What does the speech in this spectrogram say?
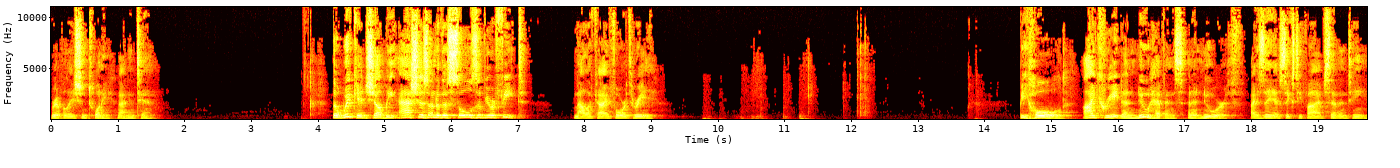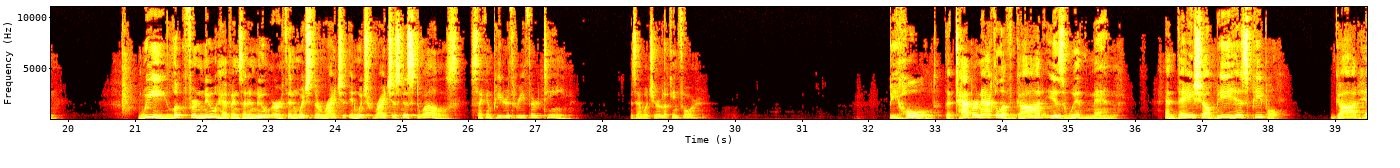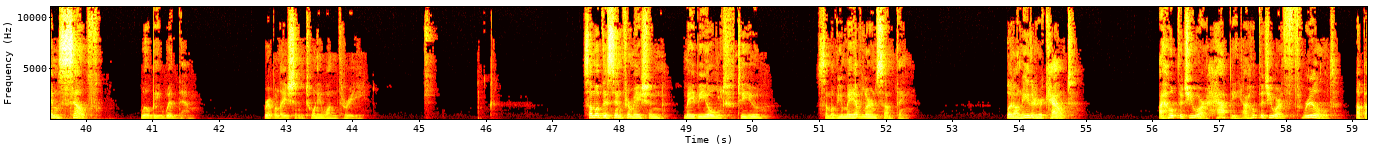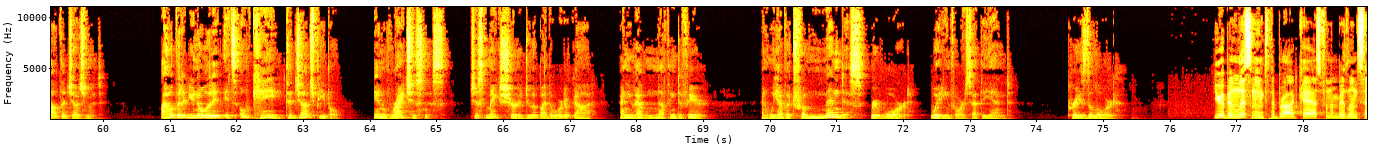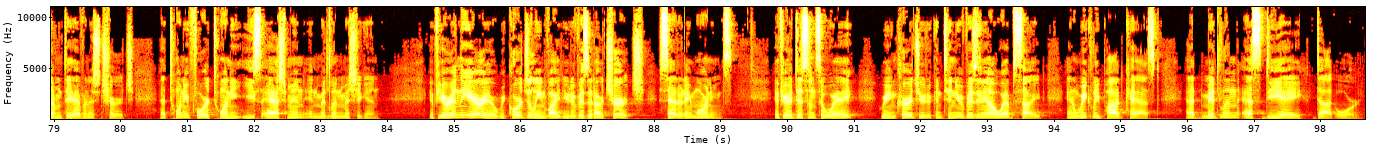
Revelation 20, 9 and 10. The wicked shall be ashes under the soles of your feet. Malachi 4 3. Behold, I create a new heavens and a new earth. Isaiah 65 17. We look for new heavens and a new earth in which the righteous, in which righteousness dwells. 2 Peter 3:13. Is that what you're looking for? Behold, the tabernacle of God is with men, and they shall be his people. God himself will be with them. Revelation 21 3. Some of this information may be old to you. Some of you may have learned something. But on either account, I hope that you are happy. I hope that you are thrilled about the judgment. I hope that you know that it's okay to judge people in righteousness. Just make sure to do it by the word of God, and you have nothing to fear. And we have a tremendous reward waiting for us at the end. Praise the Lord. You have been listening to the broadcast from the Midland Seventh day Adventist Church at 2420 East Ashman in Midland, Michigan. If you are in the area, we cordially invite you to visit our church Saturday mornings. If you're a distance away, we encourage you to continue visiting our website and weekly podcast at midlandsda.org.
